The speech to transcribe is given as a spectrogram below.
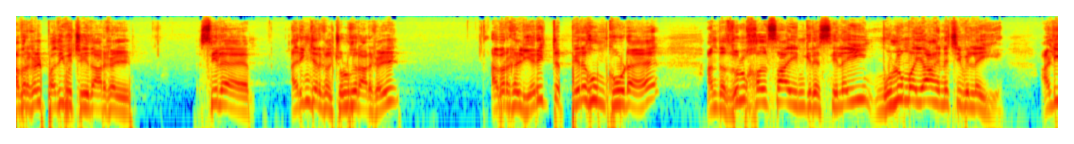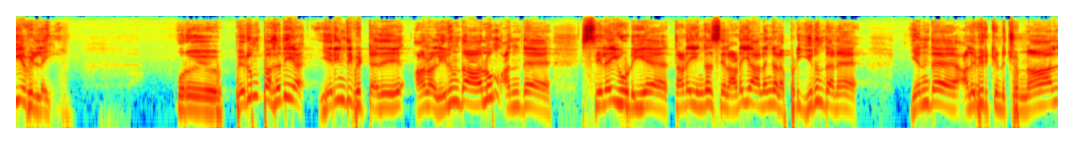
அவர்கள் பதிவு செய்தார்கள். சில அறிஞர்கள் சொல்கிறார்கள் அவர்கள் எரித்த பிறகும் கூட அந்த துல் ஹல்சா என்கிற சிலை முழுமையாக நினைச்சவில்லை அழியவில்லை. ஒரு பெரும் பகுதி எரிந்து விட்டது. ஆனால் இருந்தாலும் அந்த சிலையுடைய தடயங்கள் சில அடையாளங்கள் அப்படி இருந்தன. எந்த அளவிற்கு என்று சொன்னால்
